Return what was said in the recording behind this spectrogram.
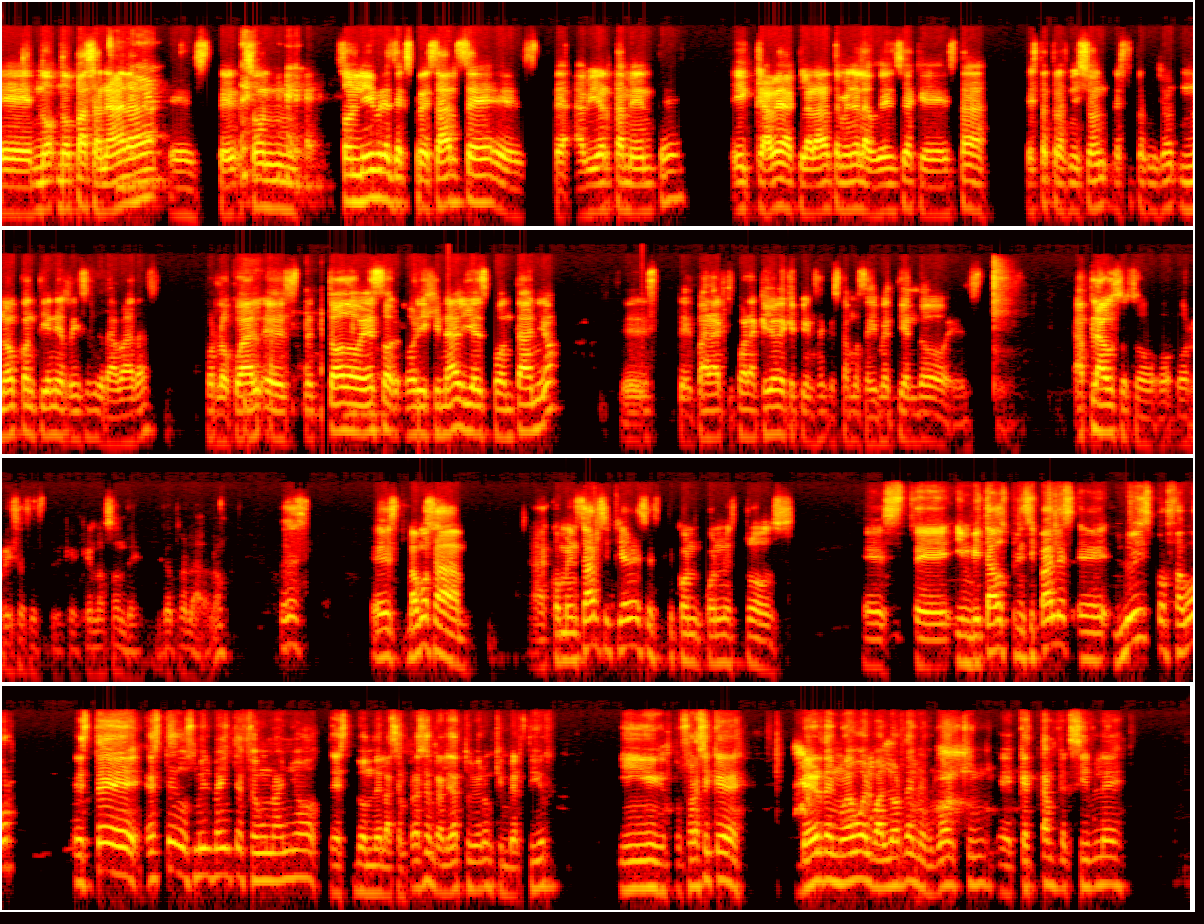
eh, no, no, pasa nada, este, son, son libres de expresarse este, abiertamente y cabe aclarar también a la audiencia que esta, esta, transmisión, esta transmisión no contiene risas grabadas, por lo cual este, todo es original y espontáneo, este, para, para aquello de que piensen que estamos ahí metiendo este, aplausos o, risas que, no son de, otro lado, ¿no? Entonces, vamos a, a comenzar, si quieres, este, con, con, nuestros este, invitados principales. Eh, Luis, por favor. Este, este 2020 fue un año donde las empresas en realidad tuvieron que invertir y pues ahora sí que ver de nuevo el valor del networking, eh, qué tan flexible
